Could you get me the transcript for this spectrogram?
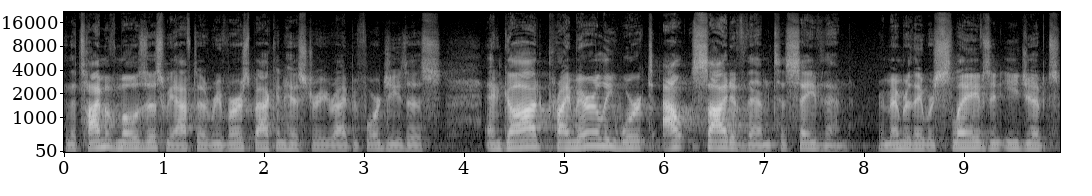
In the time of Moses, we have to reverse back in history, right before Jesus, and God primarily worked outside of them to save them. Remember, they were slaves in Egypt.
